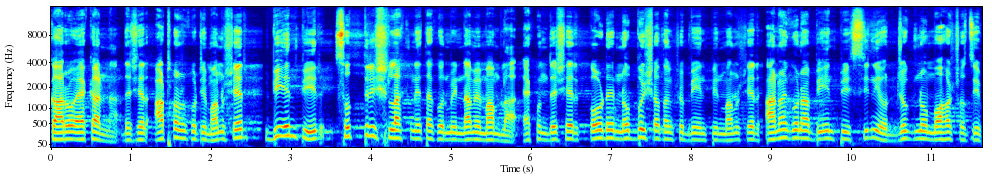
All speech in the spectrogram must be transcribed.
কারও একার না। দেশের আঠারো কোটি মানুষের বিএনপির ছত্রিশ লাখ নেতাকর্মীর নামে মামলা। এখন দেশের কোর্ডের নব্বই শতাংশ বিএনপির মানুষের আনাগোনা বিএনপির সিনিয়র যুগ্ম মহাসচিব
